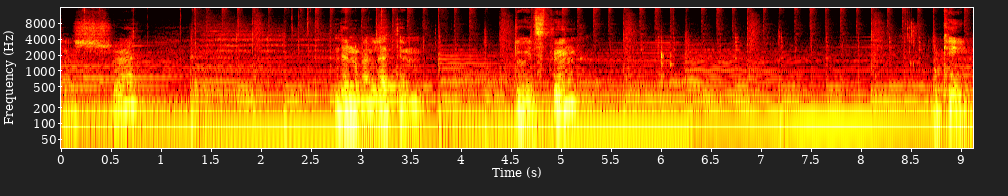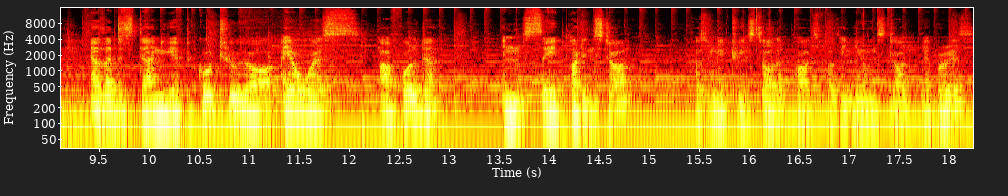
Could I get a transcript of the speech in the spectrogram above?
Just. And then we're gonna let them do its thing. Okay, now that it's done, you have to go to your iOS uh, folder and say pod install because you need to install the pods for the new installed libraries.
